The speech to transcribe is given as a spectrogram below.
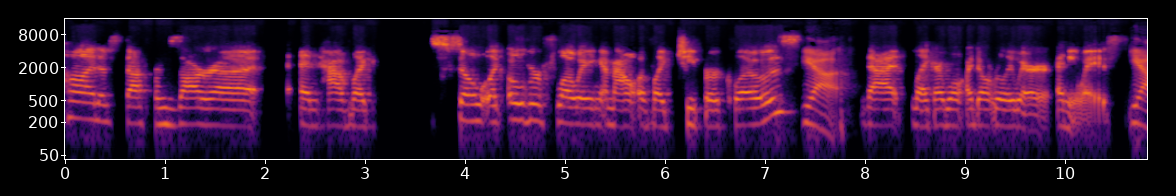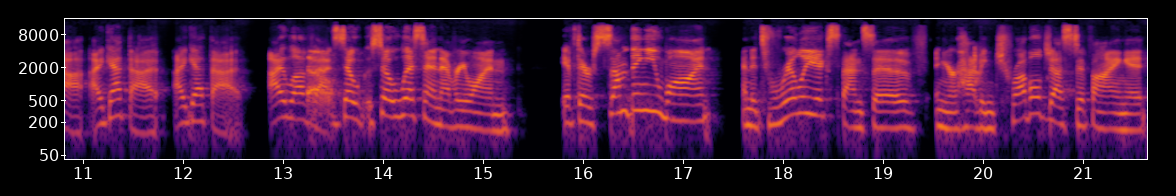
ton of stuff from Zara and have like so like overflowing amount of like cheaper clothes Yeah. that like I won't I don't really wear anyways. Yeah. I get that. I get that. I love So- that. So, so listen, everyone, if there's something you want and it's really expensive and you're having trouble justifying it,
